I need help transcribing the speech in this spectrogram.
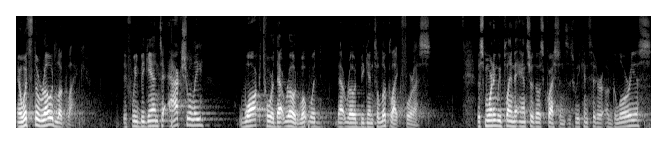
And what's the road look like? If we began to actually walk toward that road, what would that road begin to look like for us? This morning, we plan to answer those questions as we consider a glorious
